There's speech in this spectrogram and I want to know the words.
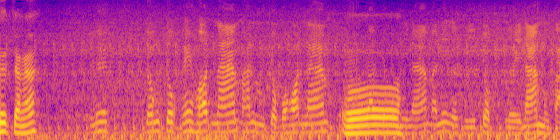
ลึกจังอะลึกจงจกให้ฮอตน้ำหันจกบ่ฮอตน้ำโอ้ถ้ามีน้ำอันนี้ก็คือจบเลยน้ำลงไป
